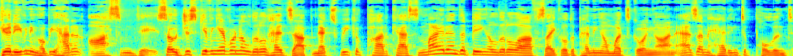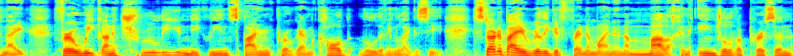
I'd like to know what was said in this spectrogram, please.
Good evening. Hope you had an awesome day. So, just giving everyone a little heads up next week of podcasts might end up being a little off cycle depending on what's going on, as I'm heading to Poland tonight for a week on a truly uniquely inspiring program called The Living Legacy. Started by a really good friend of mine and a malach, an angel of a person,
